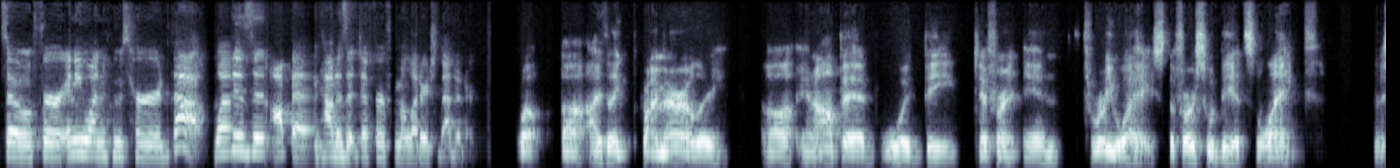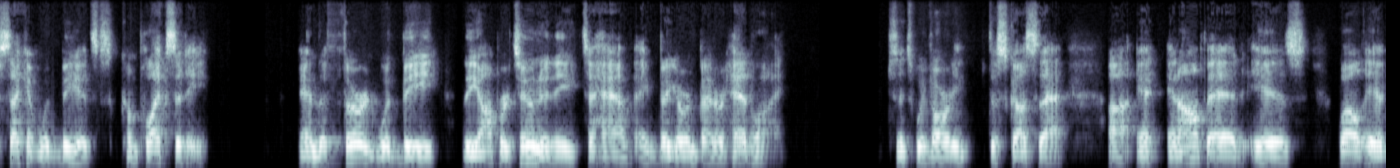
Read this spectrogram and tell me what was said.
So for anyone who's heard that, what is an op-ed and how does it differ from a letter to the editor? Well, uh, I think primarily uh, an op-ed would be different in three ways. The first would be its length. The second would be its complexity. And the third would be the opportunity to have a bigger and better headline. Since we've already discussed that, uh, an, an op-ed is, well, if,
